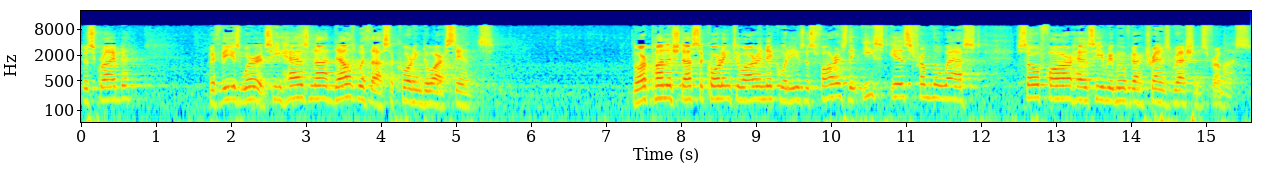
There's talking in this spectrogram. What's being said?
described it? With these words He has not dealt with us according to our sins, nor punished us according to our iniquities. As far as the east is from the west, so far has He removed our transgressions from us.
